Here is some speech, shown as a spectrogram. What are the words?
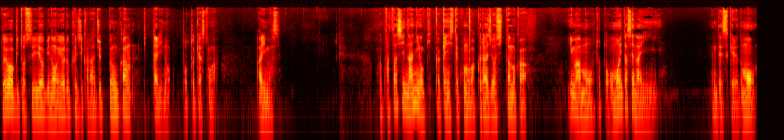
土曜日と水曜日の夜9時から10分間ぴったりのポッドキャストがあります。私何をきっかけにしてこのわくらじを知ったのか、今はもうちょっと思い出せないんですけれども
